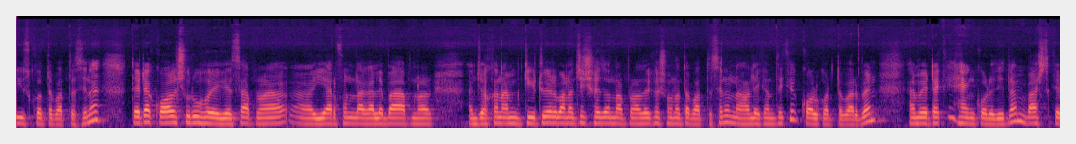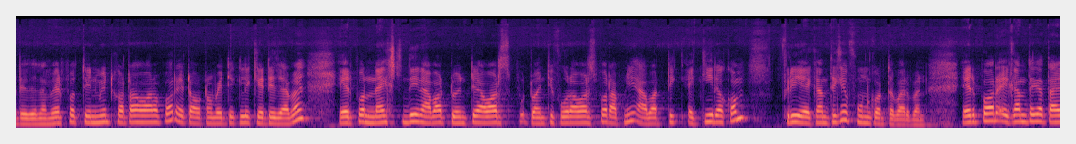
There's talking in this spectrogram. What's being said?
ইউজ করতে পারতেছি না। তো এটা কল শুরু হয়ে গেছে। আপনারা ইয়ারফোন লাগালে বা আপনার, যখন আমি টিউটোরিয়াল বানাচ্ছি, সেজন্য আপনাদেরকে শোনাতে পারতেছি না। নাহলে এখান থেকে কল করতে পারবেন। আমি এটাকে হ্যাং করে দিলাম। বাস কেটে দিলাম। এরপর তিন মিনিট কটা হওয়ার পর এটা অটোমেটিকলি কেটে যাবে। এরপর নেক্সট দিন আবার twenty hours twenty four hours পর আপনি আবার ঠিক একই রকম ফ্রি এখান থেকে ফোন করতে পারবেন। এরপর এখান থেকে তাই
